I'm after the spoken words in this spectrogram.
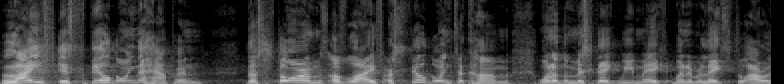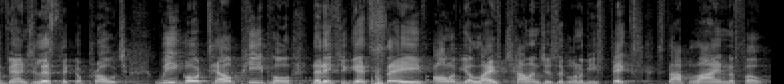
Life is still going to happen. The storms of life are still going to come. One of the mistakes we make when it relates to our evangelistic approach, we go tell people that if you get saved, all of your life challenges are going to be fixed. Stop lying to folk.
